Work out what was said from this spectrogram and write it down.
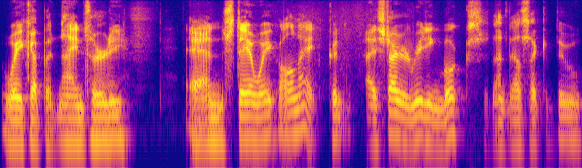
Wake up at nine thirty, and stay awake all night. Couldn't. I started reading books. Nothing else I could do.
